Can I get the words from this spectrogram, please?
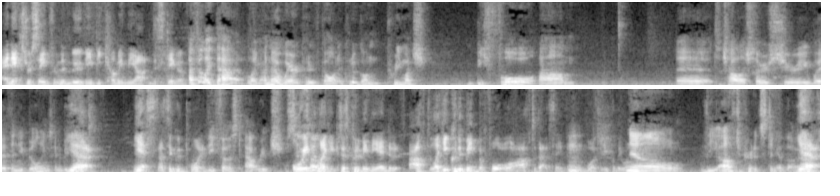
an extra scene from the movie becoming the art the stinger. I felt like that. Like, I know where it could have gone. It could have gone pretty much before um, uh, T'Challa shows Shuri where the new building is going to be. Yeah. built. Yes, that's a good point. The first outreach. or even like it just could have been the end of it after. Like it could have been before or after that scene. That Mm. worked equally well. Now, the after credits stinger, though. Yeah.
